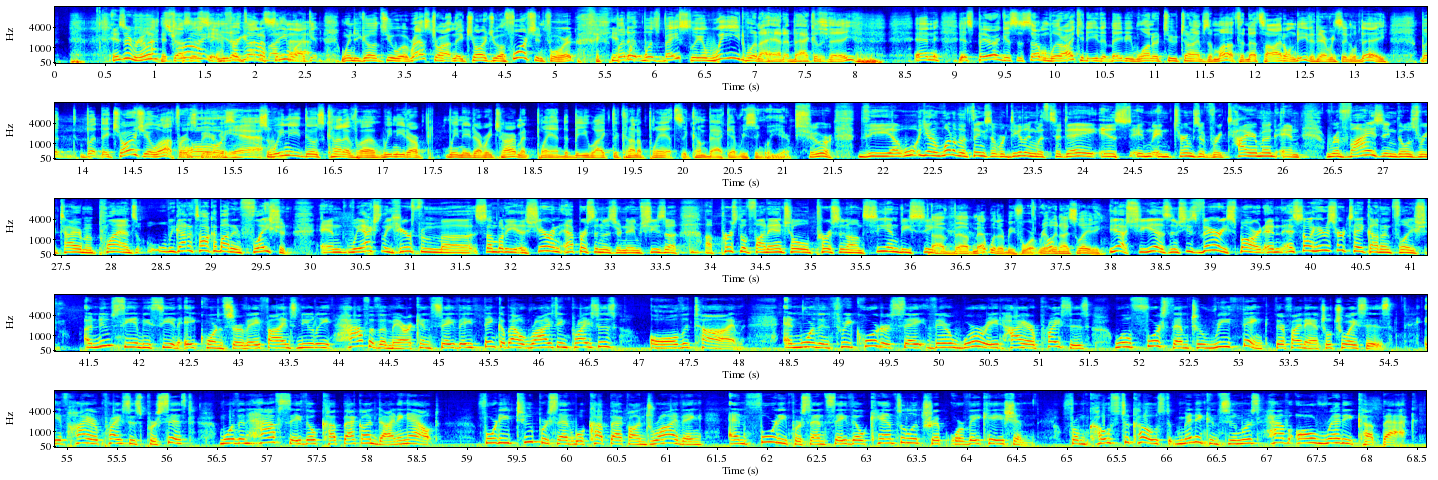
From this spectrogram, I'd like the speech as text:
Is it really? it doesn't, right. you know, it doesn't seem that. like it when you go to a restaurant and they charge you a fortune for it, yeah. but it was basically a weed when I had it back in the day. And asparagus is something where I could eat it maybe one or two times a month, and that's how I don't need it every single day. But but they charge you a lot for asparagus. Oh, yeah. So we need those kind of uh, we need our we need our retirement plan to be like the kind of plants that come back every single year. Sure. The uh, you know one of the things that we're dealing with today is in, in terms of retirement and revising those those retirement plans, we got to talk about inflation. And we actually hear from uh, somebody, uh, Sharon Epperson is her name. She's a, a personal financial person on CNBC. I've uh, met with her before. Really oh, nice lady. Yeah, she is. And she's very smart. And, and so here's her take on inflation. A new CNBC and Acorn survey finds nearly half of Americans say they think about rising prices all the time. And more than three quarters say they're worried higher prices will force them to rethink their financial choices. If higher prices persist, more than half say they'll cut back on dining out. 42% will cut back on driving, and 40% say they'll cancel a trip or vacation. From coast to coast, many consumers have already cut back.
